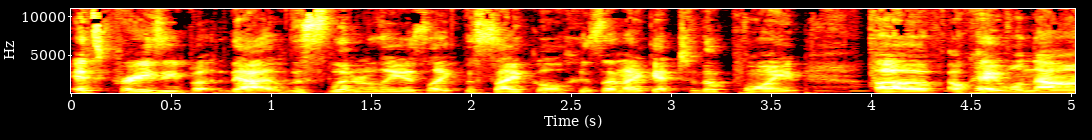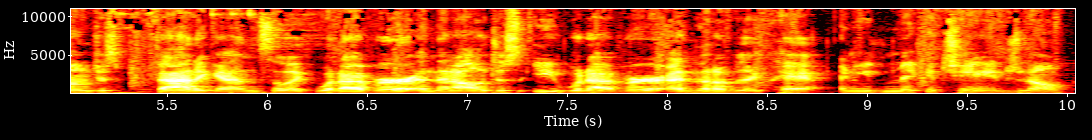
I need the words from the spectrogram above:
it's crazy, but yeah, this literally is like the cycle, because then I get to the point of okay, well now I'm just fat again, so like whatever, and then I'll just eat whatever, and then I'll be like, okay, I need to make a change, and I'll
